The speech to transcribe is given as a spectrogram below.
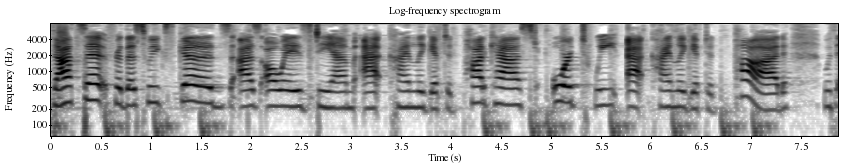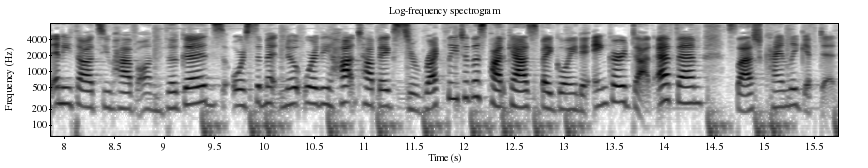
That's it for this week's goods. As always, DM at Kindly Gifted Podcast or tweet at Kindly Gifted Pod with any thoughts you have on the goods or submit noteworthy hot topics directly to this podcast by going to anchor.fm slash kindly gifted.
